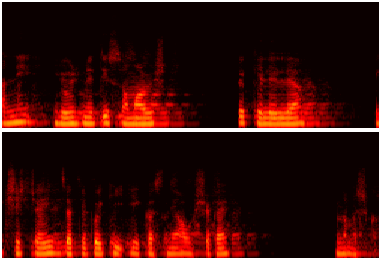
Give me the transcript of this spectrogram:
आणि योजनेतील समाविष्ट केलेल्या एकशे चाळीस जातीपैकी एक असणे आवश्यक आहे. नमस्कार.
